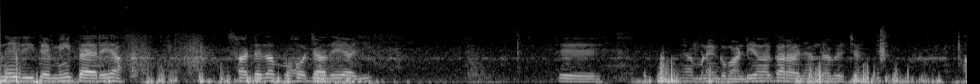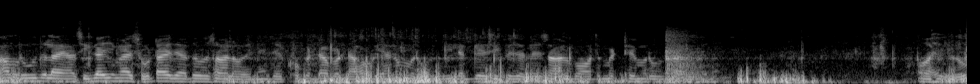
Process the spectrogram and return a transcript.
ਹਨੇਰੀ ਤੇ ਮੀਂਹ ਪੈ ਰਿਹਾ। ਸਾਡੇ ਤਾਂ ਬਹੁਤ ਜ਼ਿਆਦਾ ਆ ਜੀ। ਤੇ ਆਪਣੇ ਗਵਾਂਢੀਆਂ ਦਾ ਘਰ ਆ ਜਾਂਦਾ ਵਿੱਚ। ਆਹ ਅਮਰੂਦ ਲਾਇਆ ਸੀਗਾ ਜੀ, ਮੈਂ ਛੋਟਾ ਜਿਹਾ 2 ਸਾਲ ਹੋਏ ਨੇ। ਦੇਖੋ ਕਿੱਡਾ ਵੱਡਾ ਹੋ ਗਿਆ ਨੂੰ, ਅਮਰੂਦ ਵੀ ਲੱਗੇ ਸੀ ਪਿਛਲੇ ਸਾਲ, ਬਹੁਤ ਮਿੱਠੇ ਅਮਰੂਦ ਲੱਗਦੇ ਨੇ। ਵਾਹਿਗੁਰੂ।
